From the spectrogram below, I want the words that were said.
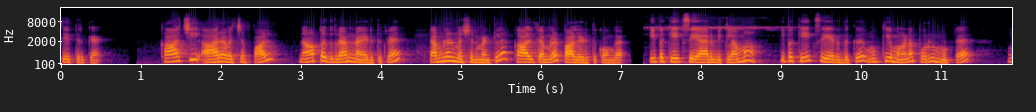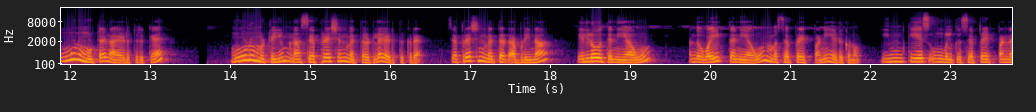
சேர்த்துருக்கேன். காய்ச்சி ஆற வச்ச பால் நாற்பது கிராம் நான் எடுத்துக்கிறேன். டம்ளர் மெஷர்மெண்ட்டில் கால் டம்ளர் பால் எடுத்துக்கோங்க. இப்போ கேக் செய்ய ஆரம்பிக்கலாமா? இப்போ கேக் செய்கிறதுக்கு முக்கியமான பொருள் முட்டை. மூணு முட்டை நான் எடுத்திருக்கேன். மூணு முட்டையும் நான் செப்ரேஷன் மெத்தடில் எடுத்துக்கிறேன். செப்ரேஷன் மெத்தட் அப்படின்னா எல்லோ தனியாகவும் அந்த ஒயிட் தனியாகவும் நம்ம செப்ரேட் பண்ணி எடுக்கணும். இன்கேஸ் உங்களுக்கு செப்ரேட் பண்ண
